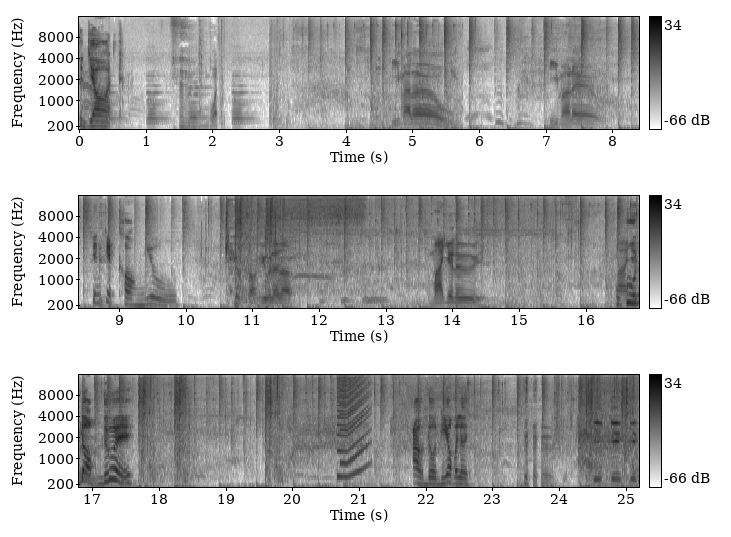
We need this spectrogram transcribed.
สุดยอดวดผีมาแล้วผีมาแล้วฉันเก็บของอยู่ เก็บของอยู่แล้วเหรอมาเยอะเลยโอ้มาโหเยะเลยดอบด้วย อ้าวโดนหนี้ออกไปเลย ยิงยิงยิง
